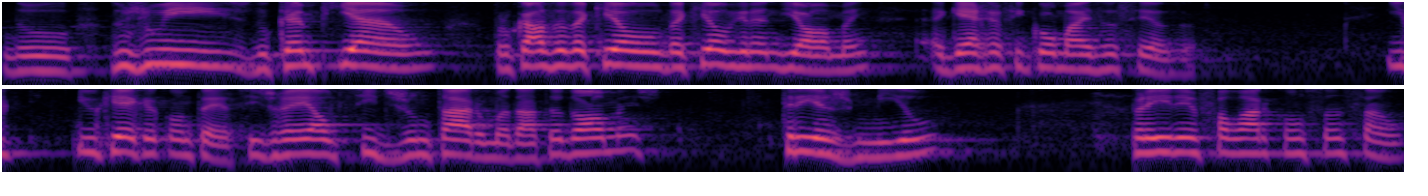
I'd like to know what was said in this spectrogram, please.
do, do juiz, do campeão, por causa daquele, daquele grande homem, a guerra ficou mais acesa. E, e o que é que acontece? Israel decide juntar uma data de homens, 3 mil, para irem falar com Sansão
